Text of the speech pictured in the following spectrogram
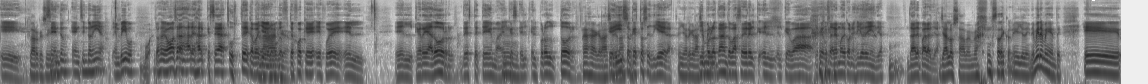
eh, Claro que sí. En, en sintonía, en vivo. Bueno. Entonces vamos a dejar que sea usted, caballero, porque usted fue que eh, fue el, el creador de este tema, el, que es Mm. el, el productor Ajá, gracias, que hizo que esto se diera. Señores, Y gracias. por Me- lo tanto va a ser el, que- el, el que va, que usaremos de conejillo de India. Dale para allá. Ya lo saben, me uso de conejillo de India. Miren, mi gente, eh,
